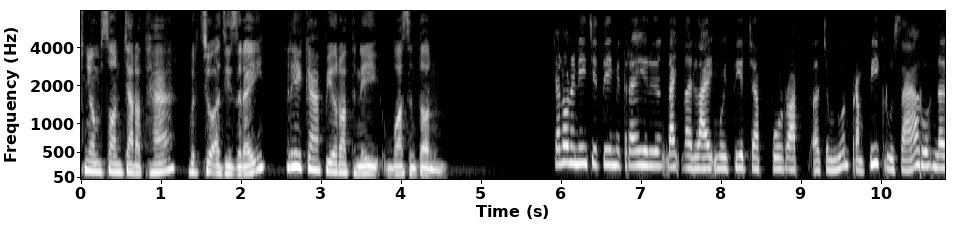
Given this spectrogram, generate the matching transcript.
ខ្ញុំសនចាររថាវិទ្យុអេស៊ីសេរីរាយការណ៍ពីរដ្ឋធានីវ៉ាស៊ីនតោនចលនានេះជាទីមេត្រីរឿងដាច់ដោយឡែកមួយទៀតចាប់ពលរដ្ឋចំនួន7គ្រួសាររស់នៅ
